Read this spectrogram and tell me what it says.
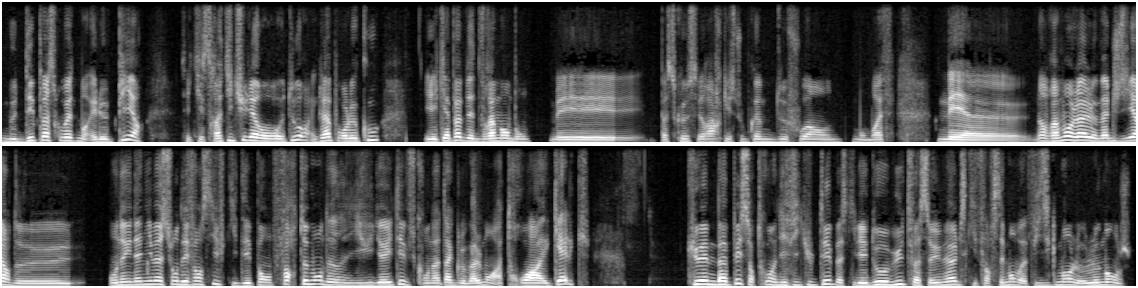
me, dépasse complètement. Et le pire, c'est qu'il sera titulaire au retour, et que là, pour le coup, il est capable d'être vraiment bon. Mais parce que c'est rare qu'il se loupe quand même deux fois. Bon, bref. Mais euh, non, vraiment, là, le match d'hier, de... on a une animation défensive qui dépend fortement des individualités, puisqu'on attaque globalement à 3 et quelques que Mbappé se retrouve en difficulté parce qu'il est dos au but face à Hummels qui forcément bah, physiquement le, mange.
